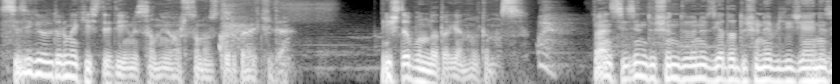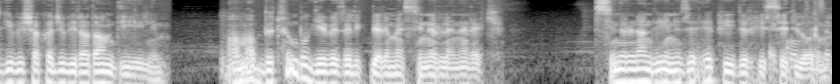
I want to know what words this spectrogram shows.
sizi güldürmek istediğimi sanıyorsunuzdur belki de. İşte bunda da yanıldınız. Ben sizin düşündüğünüz ya da düşünebileceğiniz gibi şakacı bir adam değilim. Ama bütün bu gevezeliklerime sinirlenerek, sinirlendiğinizi epeydir hissediyorum.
